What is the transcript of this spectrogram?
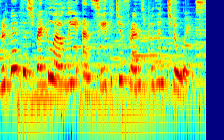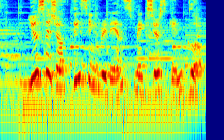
Repeat this regularly and see the difference within 2 weeks. Usage of these ingredients makes your skin glow.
